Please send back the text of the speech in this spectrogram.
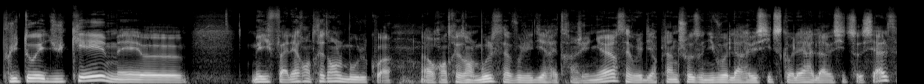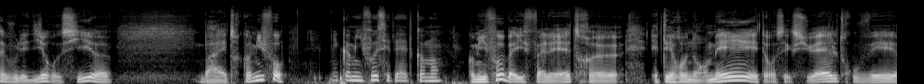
plutôt éduquée, mais, euh, mais il fallait rentrer dans le moule, quoi. Alors rentrer dans le moule, ça voulait dire être ingénieur, ça voulait dire plein de choses au niveau de la réussite scolaire et de la réussite sociale, ça voulait dire aussi bah, être comme il faut. Mais comme il faut, c'était être comment? Comme il faut, bah, il fallait être hétéronormé, hétérosexuel, trouver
